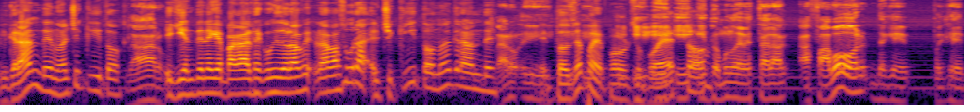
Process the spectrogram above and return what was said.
el grande, no el chiquito. Claro. ¿Y quién tiene que pagar el recogido de la, la basura? El chiquito, no el grande. Claro, y- Entonces, y- pues, por y- supuesto. Y, y todo el mundo debe estar a, a favor de que, porque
